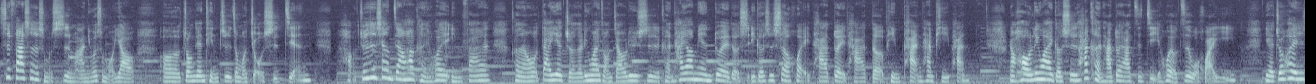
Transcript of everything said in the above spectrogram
是发生了什么事吗？你为什么要呃中间停滞这么久时间？好，就是像这样的话，可能会引发可能待业者的另外一种焦虑，是可能他要面对的是一个是社会他对他的评判和批判，然后另外一个是他可能他对他自己也会有自我怀疑，也就会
